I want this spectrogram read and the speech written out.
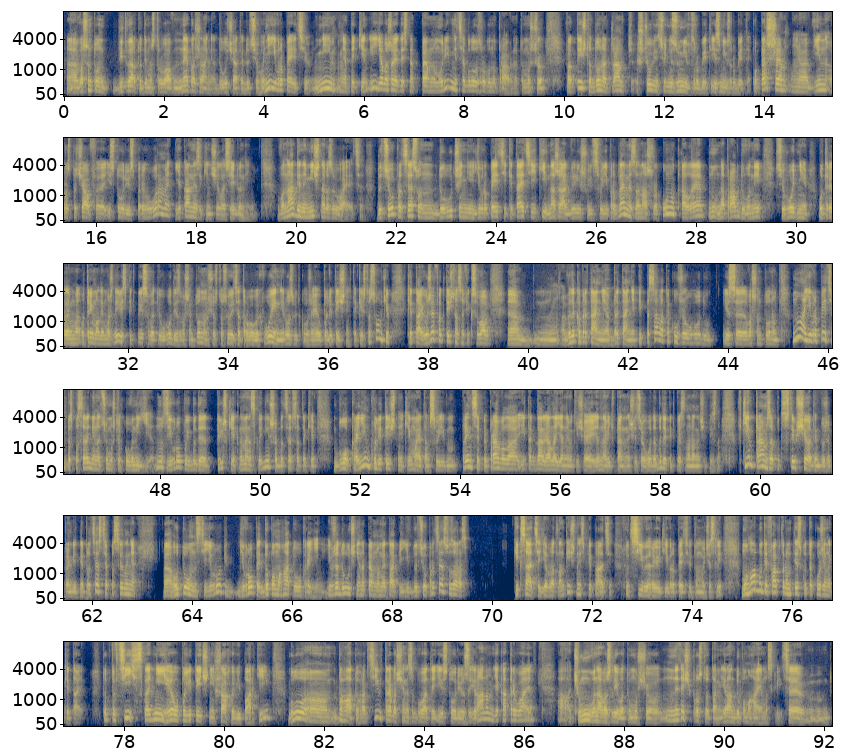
Е, Вашингтон відверто демонстрував небажання долучати до цього ні європейців, ні е, Пекін. І я вважаю, десь на певному рівні це було зроблено правильно, тому що фактично Дональд Трамп, що він сьогодні зумів зробити і зміг зробити. По-перше, е, він розпочав е, історію з переговорами, яка не закінчилася і донині. Вона динамічно розвивається. До цього процесу долучені європейці, китайці, які, на жаль, вирішують свої проблеми за наш рахунок, але ну направду вони сьогодні отримали, отримали можливість підписувати угоди з Вашингтоном, що стосується торгових воєн і розвитку вже геополітичних таких стосунків. Китай вже фактично зафіксував. Е, Великобританія Британія підписала таку вже угоду із е, Вашингтоном. Ну а європейці безпосередньо на цьому шляху вони є. Ну з Європою буде трішки, як на мене, складніше, бо це все таки блок країн політичний, який має там свої принципи, правила і так далі. Але я не виключаю, я навіть впевнений, що ця угода буде підписана рано чи пізно. Втім, Трамп запустив ще один дуже примітний процес: це посилення. е, Готовності Європі, Європи допомагати Україні і вже долучення на певному етапі їх до цього процесу зараз. Фіксація євроатлантичної співпраці, тут всі виграють європейці в тому числі, могла бути фактором тиску також і на Китай. Тобто в цій складній геополітичній шаховій партії було е, багато гравців. Треба ще не забувати історію з Іраном, яка триває. А чому вона важлива? Тому що ну, не те, що просто там Іран допомагає Москві. Це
